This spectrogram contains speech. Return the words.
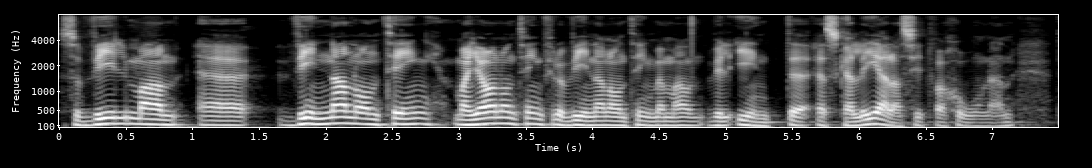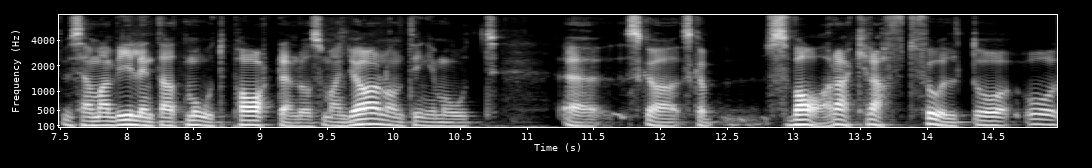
så vill man eh, vinna någonting, man gör någonting för att vinna någonting men man vill inte eskalera situationen. Det vill säga man vill inte att motparten då som man gör någonting emot eh, ska, ska svara kraftfullt. Och, och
